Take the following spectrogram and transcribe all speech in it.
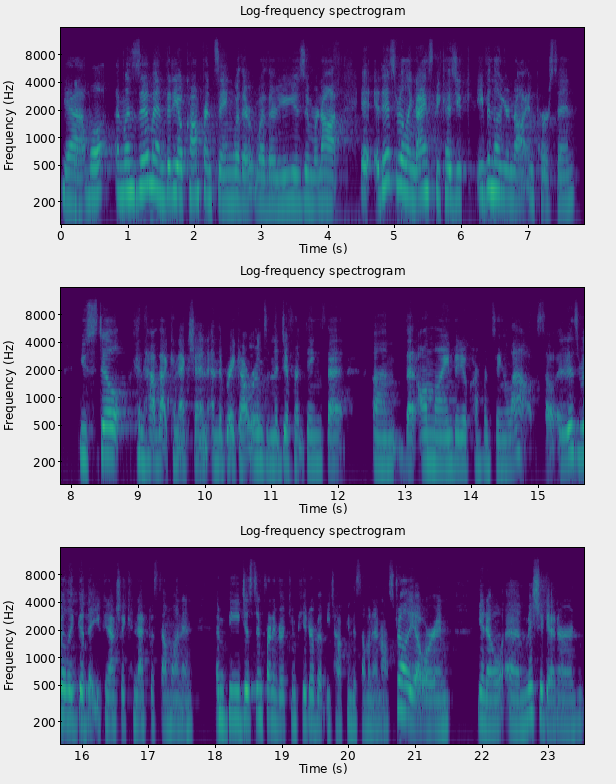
Yeah, well, and when Zoom and video conferencing, whether whether you use Zoom or not, it, it is really nice because you even though you're not in person you still can have that connection and the breakout rooms and the different things that um, that online video conferencing allows so it is really good that you can actually connect with someone and and be just in front of your computer but be talking to someone in australia or in you know uh, michigan or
